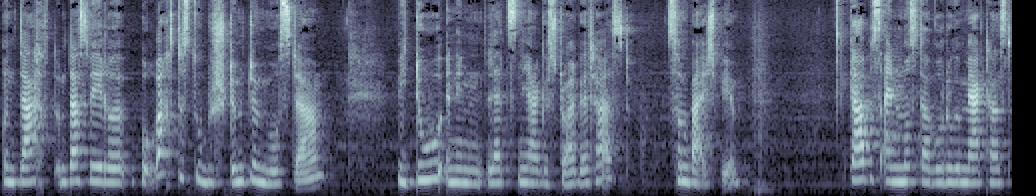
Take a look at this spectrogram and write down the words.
und dachte, und das wäre, beobachtest du bestimmte Muster, wie du in dem letzten Jahr gestruggelt hast? Zum Beispiel, gab es ein Muster, wo du gemerkt hast,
